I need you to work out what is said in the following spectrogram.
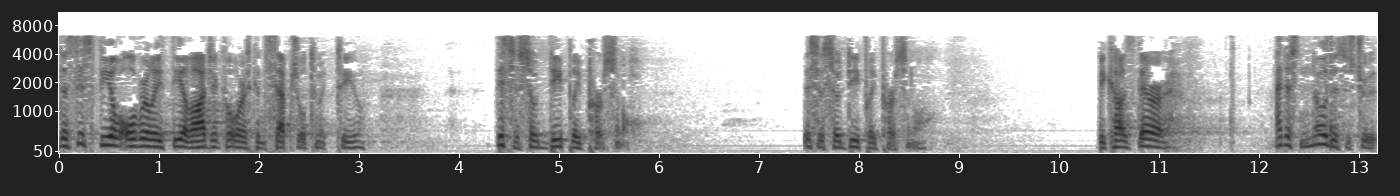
Does this feel overly theological or conceptual to, to you? This is so deeply personal. This is so deeply personal. Because there are, I just know this is true.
